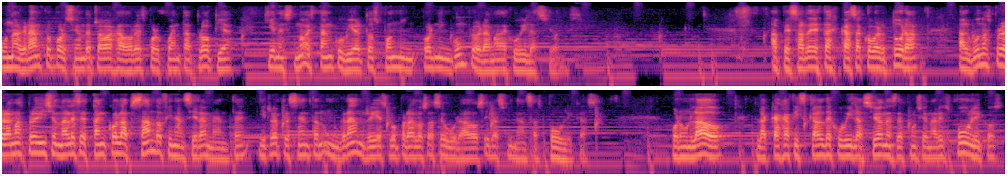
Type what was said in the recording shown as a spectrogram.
una gran proporción de trabajadores por cuenta propia quienes no están cubiertos por, ningún programa de jubilaciones. A pesar de esta escasa cobertura, algunos programas previsionales están colapsando financieramente y representan un gran riesgo para los asegurados y las finanzas públicas. Por un lado, la caja fiscal de jubilaciones de funcionarios públicos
